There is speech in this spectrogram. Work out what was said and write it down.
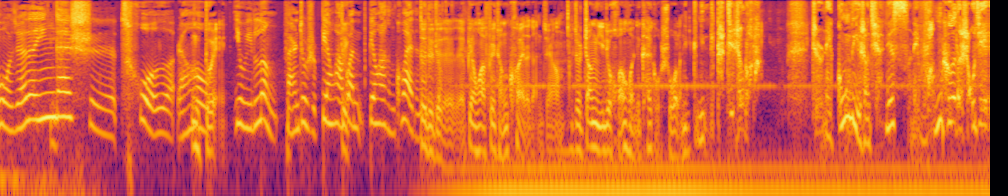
我觉得应该是错愕，然后对又一愣，反正就是变化惯变化很快的那种。对对对对对，变化非常快的感觉啊！就张姨就缓缓就开口说了：“你你你赶紧扔了吧，这是那工地上前天死那王哥的手机。”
